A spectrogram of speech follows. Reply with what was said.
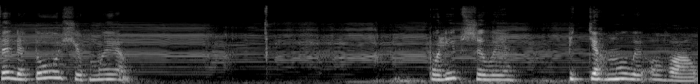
Це для того, щоб ми поліпшили, підтягнули овал.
